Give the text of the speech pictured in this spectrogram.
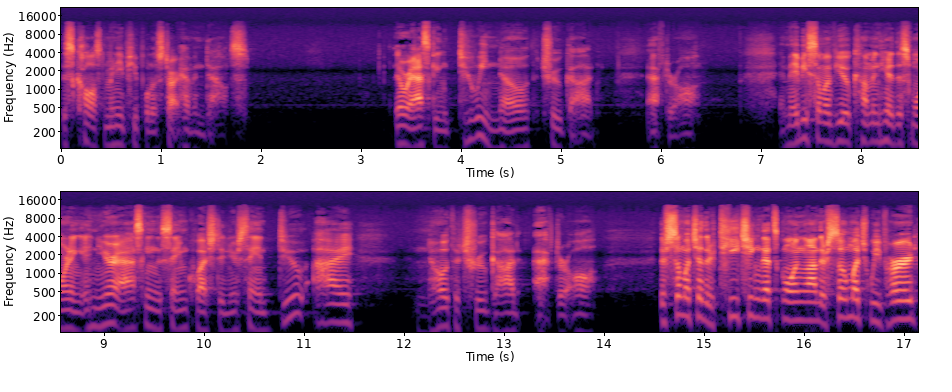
This caused many people to start having doubts. They were asking, Do we know the true God after all? And maybe some of you have come in here this morning and you're asking the same question. You're saying, Do I know the true God after all? There's so much other teaching that's going on. There's so much we've heard.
